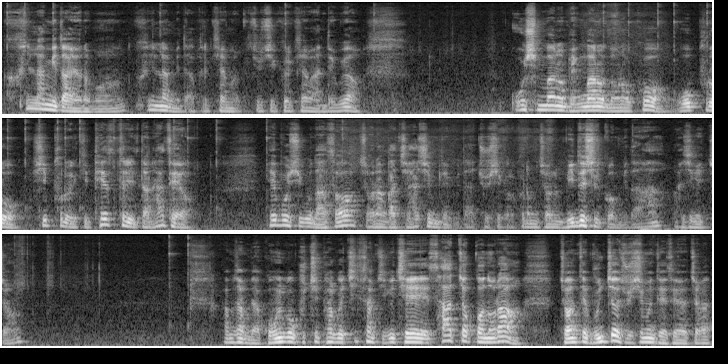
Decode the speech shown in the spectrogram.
큰일 납니다, 여러분. 큰일 납니다. 그렇게 하면 주식 그렇게 하면 안 되고요. 50만 원, 100만 원 넣어놓고 5%, 10% 이렇게 테스트를 일단 하세요. 해보시고 나서 저랑 같이 하시면 됩니다. 주식을. 그러면 저는 믿으실 겁니다. 아시겠죠? 감사합니다. 010-9789-737 이거 제 사적 번호라 저한테 문자 주시면 되세요. 제가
